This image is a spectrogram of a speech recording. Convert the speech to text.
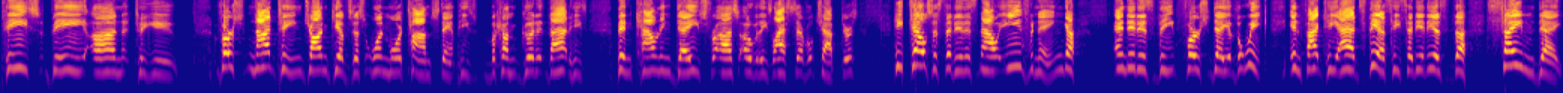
Peace be unto you. Verse 19, John gives us one more time stamp. He's become good at that. He's been counting days for us over these last several chapters. He tells us that it is now evening and it is the first day of the week. In fact, he adds this he said, It is the same day.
